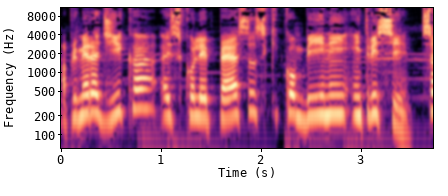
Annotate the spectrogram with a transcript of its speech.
A primeira dica é escolher peças que combinem entre si. Isso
